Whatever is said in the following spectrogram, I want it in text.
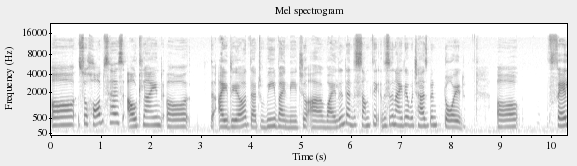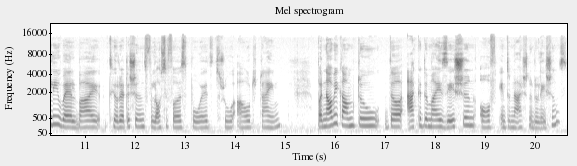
Uh, so Hobbes has outlined uh, the idea that we by nature are violent and this is something this is an idea which has been toyed uh, fairly well by theoreticians, philosophers, poets throughout time. But now we come to the academization of international relations.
